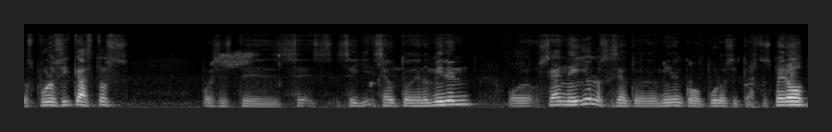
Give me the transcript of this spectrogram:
los puros y castos, pues este, se, autodenominen, o sean ellos los que se autodenominen como puros y castos. Pero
